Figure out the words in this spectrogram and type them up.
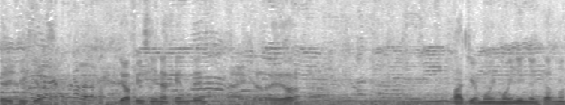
Edificios de oficina, gente de alrededor. Patio muy muy lindo interno.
